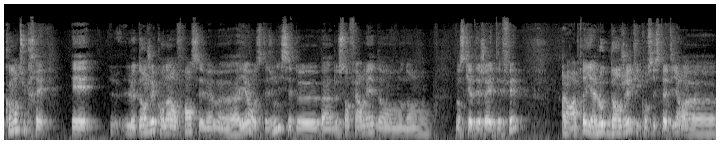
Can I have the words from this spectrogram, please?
comment tu crées? Et le- danger qu'on a en France et même ailleurs aux États-Unis c'est de, bah, de s'enfermer dans, dans, dans ce qui a déjà été fait alors après il y a l'autre danger qui consiste à dire euh,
